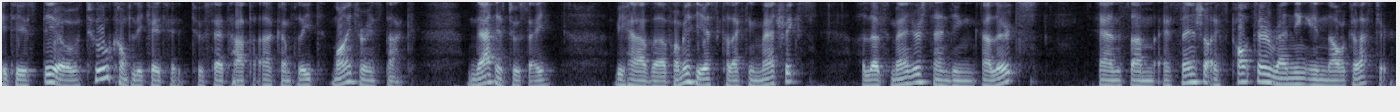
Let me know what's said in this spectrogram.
it is still too complicated to set up a complete monitoring stack. That is to say, we have uh, Prometheus collecting metrics, Alert Manager sending alerts, and some essential exporter running in our cluster.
